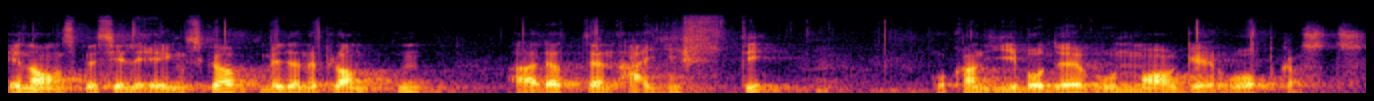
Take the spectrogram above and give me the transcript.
En annen spesiell egenskap med denne planten er at den er giftig og kan gi både vond mage og oppkast.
